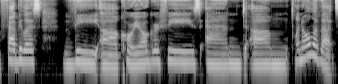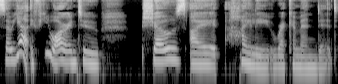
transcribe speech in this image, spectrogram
fabulous, the uh, choreographies and um, and all of that. So yeah, if you are into shows, I highly recommend it.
